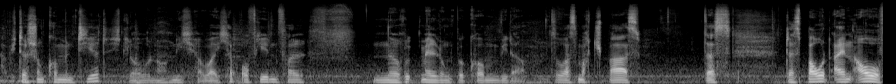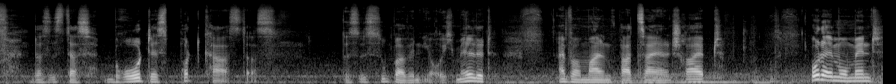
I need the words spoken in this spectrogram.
Habe ich das schon kommentiert? Ich glaube noch nicht. Aber ich habe auf jeden Fall eine Rückmeldung bekommen wieder. Sowas macht Spaß. Das, das baut einen auf. Das ist das Brot des Podcasters. Das ist super, wenn ihr euch meldet. Einfach mal ein paar Zeilen schreibt. Oder im Moment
